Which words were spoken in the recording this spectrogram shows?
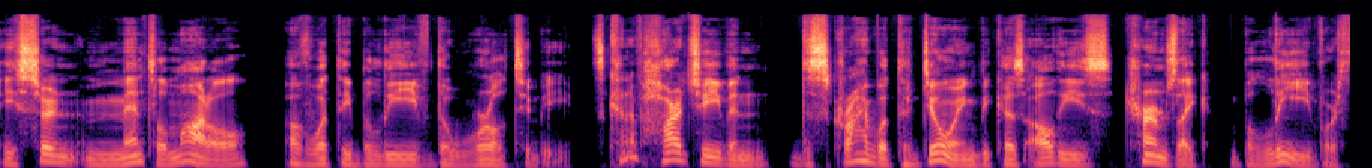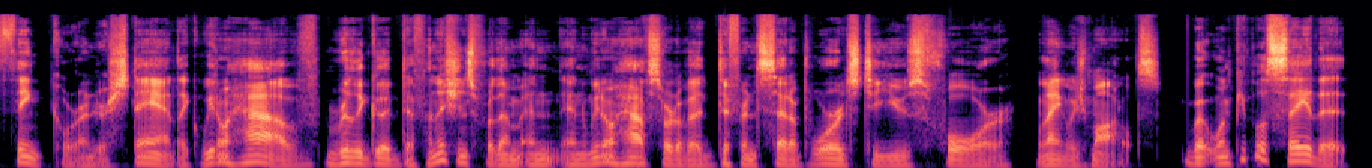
a certain mental model of what they believe the world to be. It's kind of hard to even describe what they're doing because all these terms like believe or think or understand, like we don't have really good definitions for them and, and we don't have sort of a different set of words to use for language models. But when people say that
